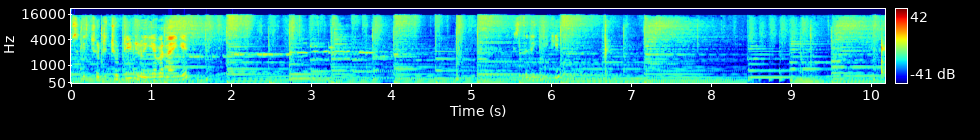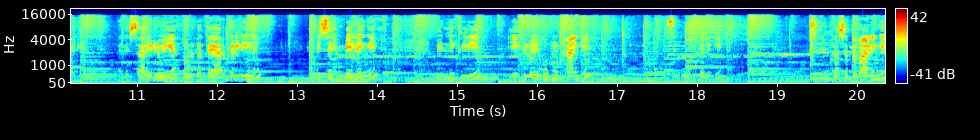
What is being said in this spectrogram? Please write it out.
इसकी छोटी छोटी लोइयाँ बनाएँगे। इस तरीके की। मैंने सारी लोइयाँ तोड़कर तैयार कर ली है। अब इसे हम बेलेंगे। बेलने के लिए एक लोई को हम उठाएँगे। इसे गोल करेंगे। इसे हल्का सा दबा लेंगे।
